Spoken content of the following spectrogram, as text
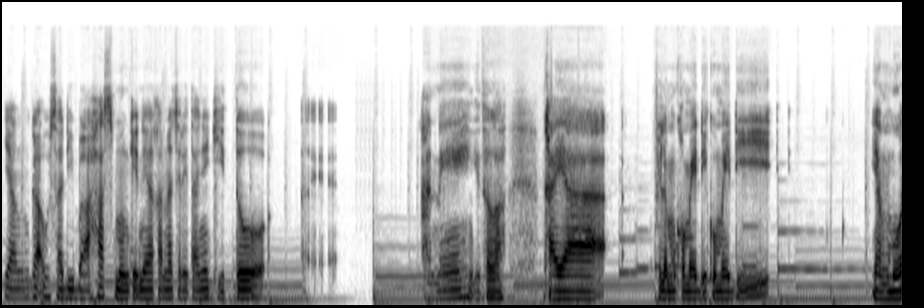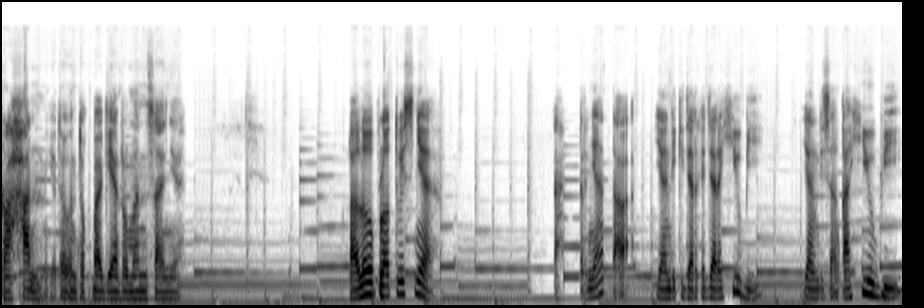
yang gak usah dibahas mungkin ya karena ceritanya gitu eh, aneh gitu loh kayak film komedi-komedi yang murahan gitu untuk bagian romansanya. Lalu plot twistnya. Nah, ternyata yang dikejar-kejar Hubie, yang disangka Hubie,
